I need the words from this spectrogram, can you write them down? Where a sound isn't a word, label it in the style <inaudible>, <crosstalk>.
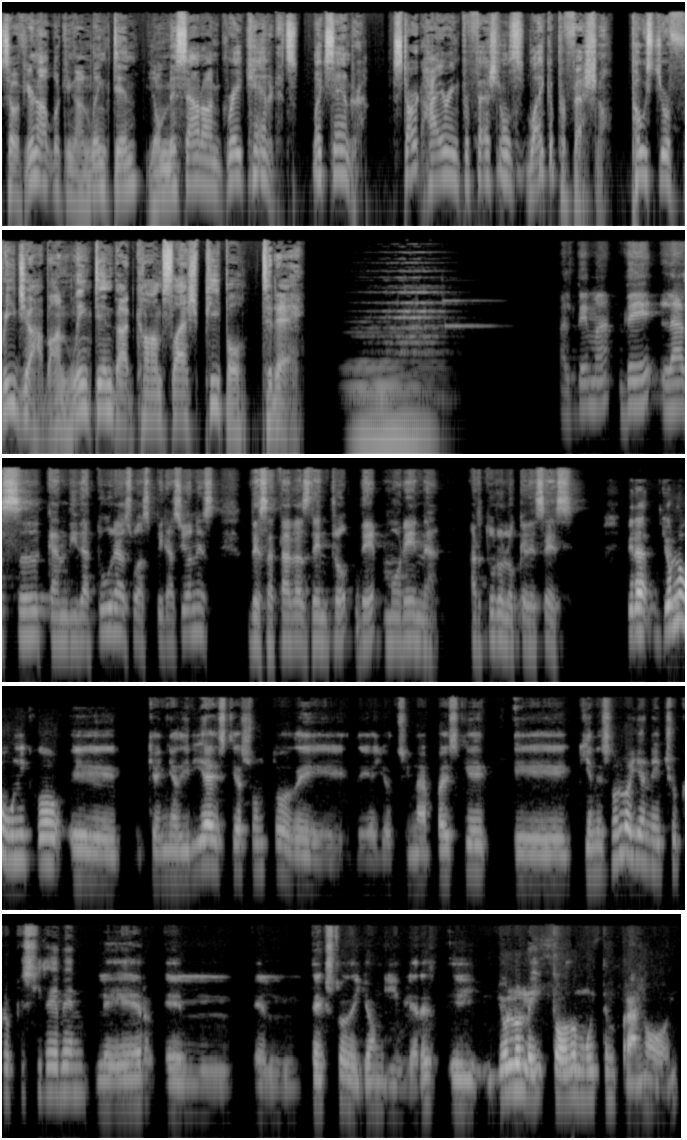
So if you're not looking on LinkedIn, you'll miss out on great candidates like Sandra. Start hiring professionals like a professional. Post your free job on linkedin.com/people today. Al tema de las uh, candidaturas o aspiraciones desatadas dentro de Morena. Arturo, lo que desees. Mira, yo lo único eh, que añadiría a este asunto de, de Ayotzinapa es que eh, quienes no lo hayan hecho, creo que sí deben leer el el texto de John Gibler. yo lo leí todo muy temprano hoy,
